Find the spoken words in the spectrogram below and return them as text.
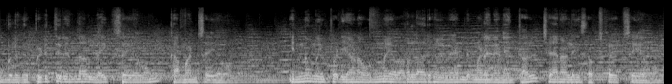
உங்களுக்கு பிடித்திருந்தால் லைக் செய்யவும் கமெண்ட் செய்யவும். இன்னும் இப்படியான உண்மை வரலாறுகள் வேண்டுமென நினைத்தால் சேனலை சப்ஸ்கிரைப் செய்யவும்.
